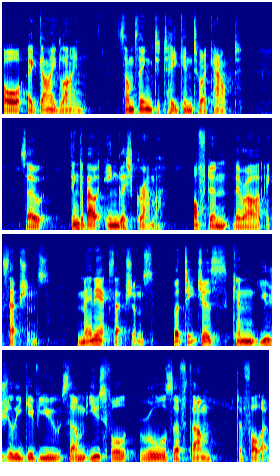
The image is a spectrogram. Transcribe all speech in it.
or a guideline, something to take into account. So, think about English grammar. Often there are exceptions, many exceptions, but teachers can usually give you some useful rules of thumb to follow.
